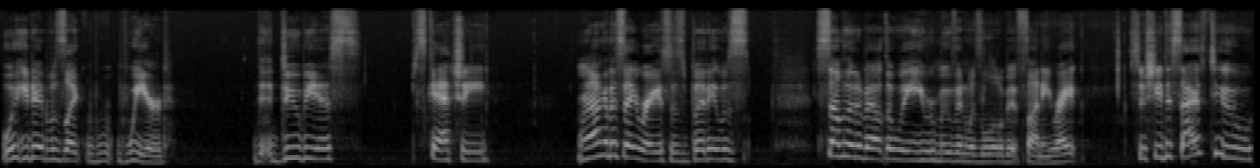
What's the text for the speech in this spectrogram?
what you did was like weird, D- dubious, sketchy. We're not going to say racist, but it was something about the way you were moving was a little bit funny, right? So she decides to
